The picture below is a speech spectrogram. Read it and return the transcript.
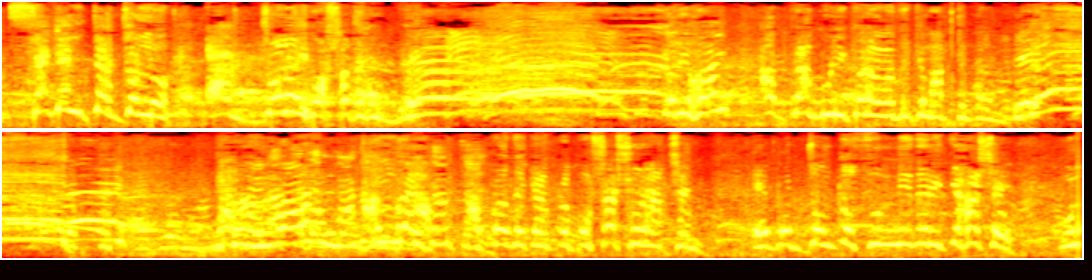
এক সেকেন্ডের জন্য একজনই বসাতে উঠবে যদি হয় আপনারা গুলি করে আমাদেরকে মারতে পারেন। কারণ আমরা আমরা আপনারা আপনার প্রশাসন আছেন? এ পর্যন্ত সুন্নিদের ইতিহাসে কোন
